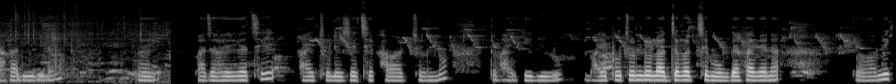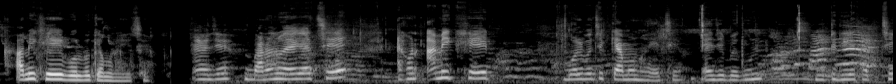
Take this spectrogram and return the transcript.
ঢাকা দিয়ে দিলাম। ভাই ভাজা হয়ে গেছে। ভাই চলে এসেছে খাওয়ার জন্য। তো ভাইকে দিব। ভাই প্রচণ্ড লজ্জা পাচ্ছে মুখ দেখাবে না। তো আমি আমি খেয়েই বলব কেমন হয়েছে। এই যে বানানো হয়ে গেছে। এখন আমি খেয়ে বলব যে কেমন হয়েছে। এই যে বেগুন রুটি দিয়ে খাচ্ছি।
